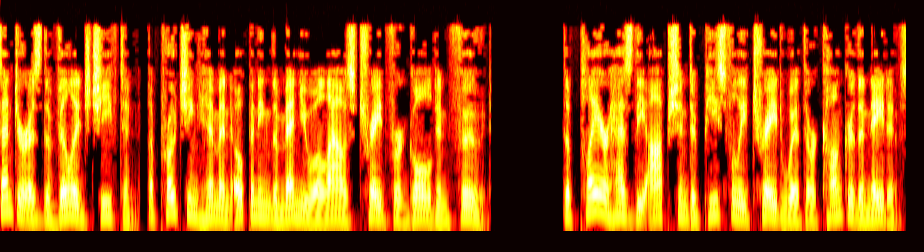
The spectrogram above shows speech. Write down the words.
center is the village chieftain, approaching him and opening the menu allows trade for gold and food. The player has the option to peacefully trade with or conquer the natives,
